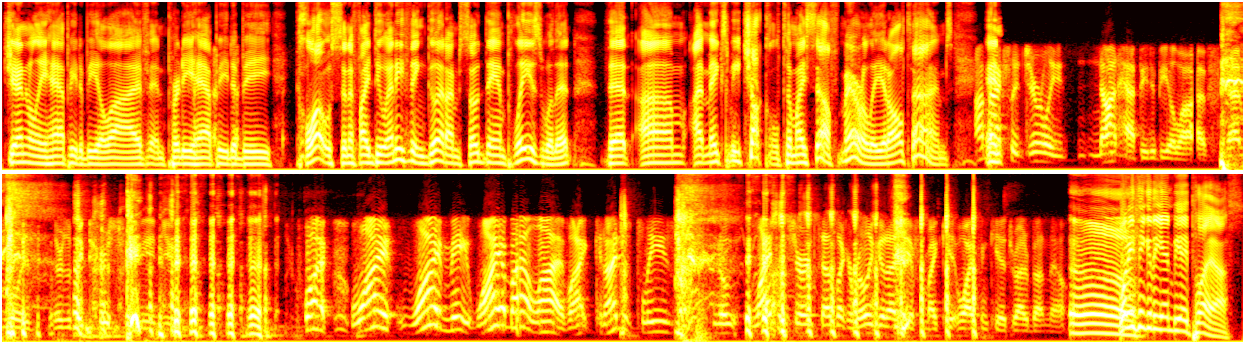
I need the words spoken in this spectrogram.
generally happy to be alive and pretty happy to be close. And if I do anything good, I'm so damn pleased with it that um, it makes me chuckle to myself merrily at all times. I'm And- actually generally not happy to be alive. That really, there's a big difference between me and you. Why, why, why me? Why am I alive? Why, can I just please, you know, life insurance sounds like a really good idea for my kid, wife and kids right about now. Oh. What do you think of the NBA playoffs?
